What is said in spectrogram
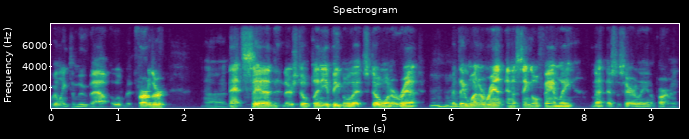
willing to move out a little bit further. Uh, that said, there's still plenty of people that still want to rent, Mhm. but they want to rent in a single family, not necessarily an apartment.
